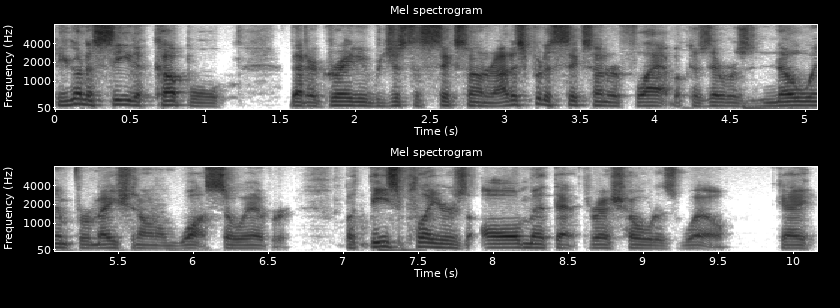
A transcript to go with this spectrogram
you're going to see the couple that are graded with just a 600. I just put a 600 flat because there was no information on them whatsoever. But these players all met that threshold as well. Okay.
